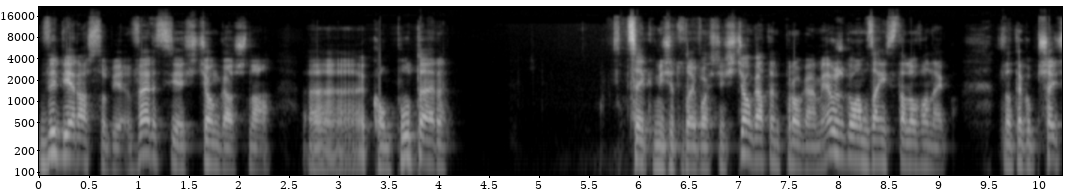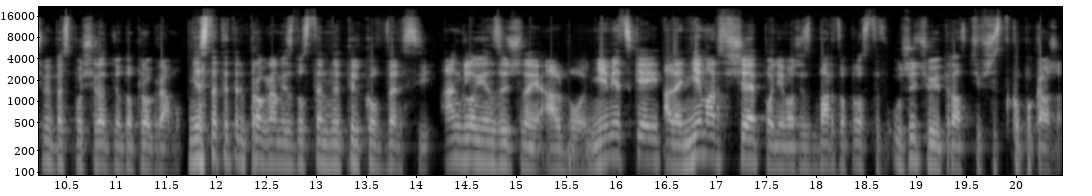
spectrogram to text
Wybierasz sobie wersję, ściągasz na e, komputer. Cyk, mi się tutaj właśnie ściąga ten program. Ja już go mam zainstalowanego. Dlatego przejdźmy bezpośrednio do programu. Niestety ten program jest dostępny tylko w wersji anglojęzycznej albo niemieckiej, ale nie martw się, ponieważ jest bardzo prosty w użyciu i teraz Ci wszystko pokażę.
